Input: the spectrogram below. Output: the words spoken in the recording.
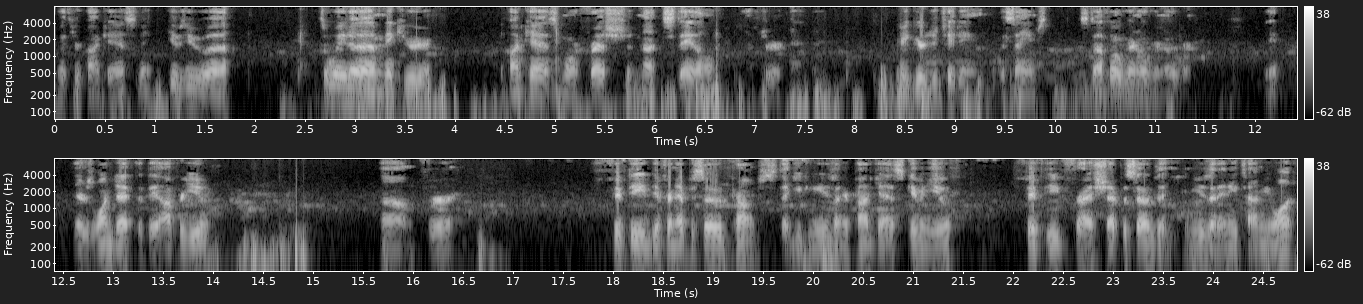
with your podcast. And it gives you a it's a way to make your podcast more fresh and not stale regurgitating the same stuff over and over and over. Yeah. There's one deck that they offer you um, for 50 different episode prompts that you can use on your podcast, giving you 50 fresh episodes that you can use at any time you want.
